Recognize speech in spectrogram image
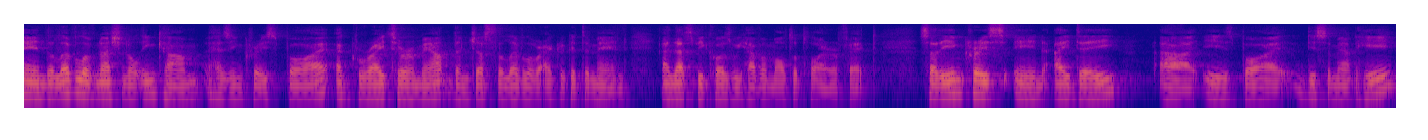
and the level of national income has increased by a greater amount than just the level of aggregate demand, and that's because we have a multiplier effect. So the increase in AD uh, is by this amount here,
